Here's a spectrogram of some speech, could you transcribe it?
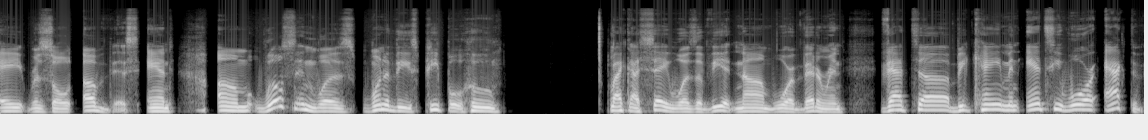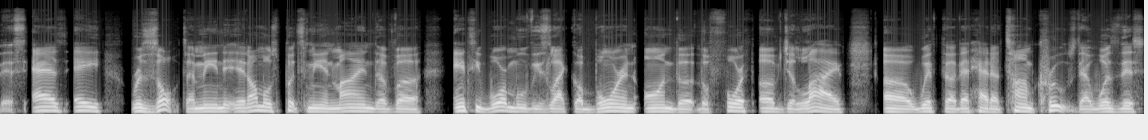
a result of this. And um, Willson was one of these people who, like I say, was a Vietnam War veteran that uh, became an anti war activist as a result. I mean, it almost puts me in mind of uh, anti war movies like uh, Born on the, the 4th of July, uh, with uh, that had a Tom Cruise that was this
